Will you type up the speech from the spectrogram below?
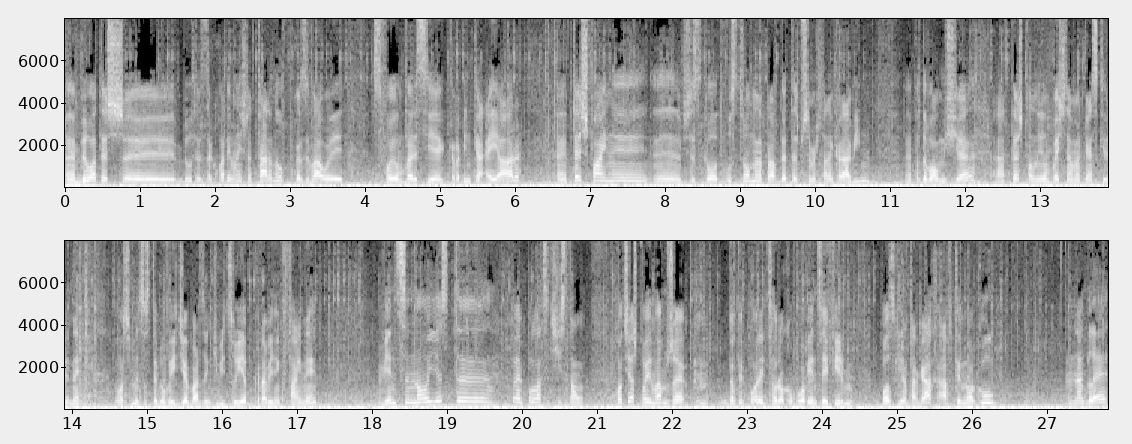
E, Była też, e, były też zakłady mechaniczne Tarnów, pokazywały swoją wersję karabinka AR. E, Też fajny, wszystko dwustronne, naprawdę też przemyślany karabin. Podobał mi się. Też planują wejść na amerykański rynek. Zobaczymy co z tego wyjdzie. Bardzo im kibicuję, bo karabinek fajny. Więc no jest, e, tutaj Polacy cisną. Chociaż powiem Wam, że do tej pory co roku było więcej firm polskich na targach, a w tym roku nagle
